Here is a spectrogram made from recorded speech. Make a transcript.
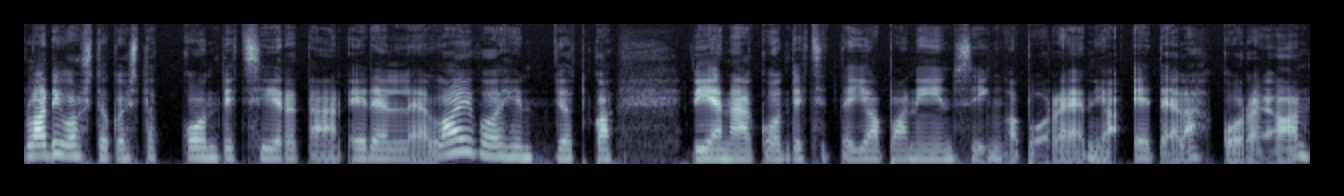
Vladivostokista kontit siirretään edelleen laivoihin, jotka vie nämä kontit sitten Japaniin, Singaporeen ja Etelä-Koreaan.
